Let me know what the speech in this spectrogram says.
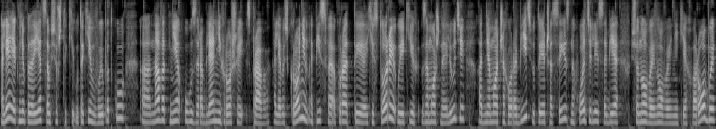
але як мне падаецца ўсё ж такі у такім выпадку нават не ў зараблянні грошай справа але вось кронін апісвае акурат тыя гісторыі у якіх заможныя людзі ад няма чаго рабіць у тыя часы знаходзілі сабе ўсё новыя новыя нейкія хваробы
